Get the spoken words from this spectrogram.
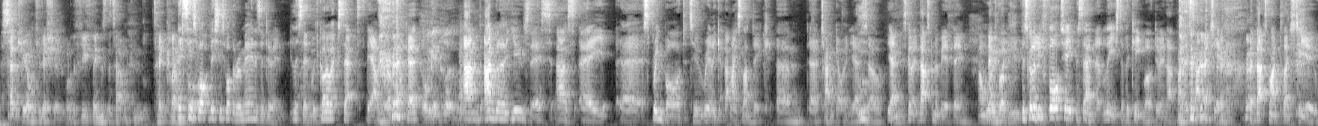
a century-old tradition. One of the few things the town can take claim. This for. is what this is what the Remainers are doing. Listen, we've got to accept the outcome, okay? Are we getting political? and I'm going to use this as a uh, springboard to really get that Icelandic um, uh, chant going. Yeah, so yeah, it's gonna that's going to be a thing. I'm next worried month. you've- There's going to be 48 percent at least of the keep doing that by this time next year. That's my pledge to you.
